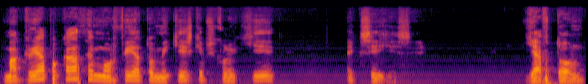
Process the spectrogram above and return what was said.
μακριά από κάθε μορφή ατομικής και ψυχολογική εξήγηση. Γι' αυτόν,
